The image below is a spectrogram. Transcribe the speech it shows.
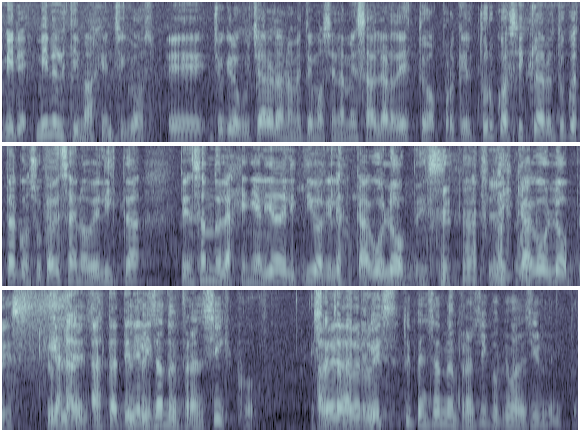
mire, miren esta imagen, chicos. Eh, yo quiero escuchar, ahora nos metemos en la mesa a hablar de esto, porque el turco así, claro, el turco está con su cabeza de novelista pensando la genialidad delictiva que les cagó López. Les cagó López. Y estoy, hasta, pens- hasta estoy tenía el- pensando en Francisco. A ver, a ver. Luis. Estoy pensando en Francisco, ¿qué va a decir de esto?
